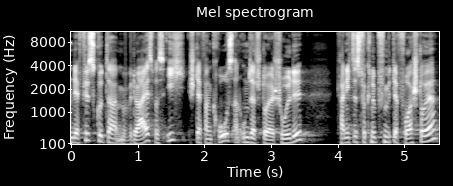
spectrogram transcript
und der Fiskus da weiß, was ich, Stefan Groß, an Umsatzsteuer schulde, kann ich das verknüpfen mit der Vorsteuer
